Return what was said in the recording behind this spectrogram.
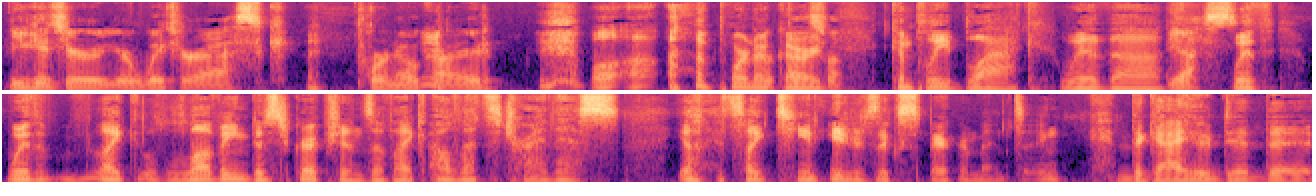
You get your your Witcher esque porno card. Well, uh, a porno Okay, card, complete black with uh, Yes. with with like loving descriptions of like, oh, let's try this. You know, it's like teenagers experimenting. the guy who did the,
